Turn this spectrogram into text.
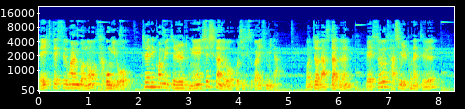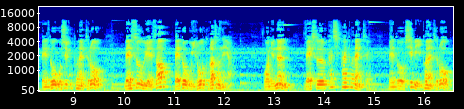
HTS 화면번호 402로 trading community를 통해 실시간으로 보실 수가 있습니다. 먼저 나스닥은 매수 41%, 매도 59%로 매수 우위에서 매도 우위로 돌아섰네요. 원유는 매수 88%, 매도 12%로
